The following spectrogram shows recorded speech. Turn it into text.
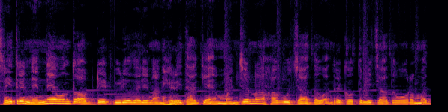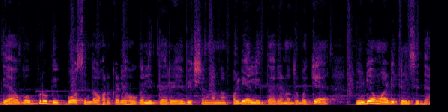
ಸ್ನೇಹಿತರೆ, ನಿನ್ನೆ ಒಂದು ಅಪ್ಡೇಟ್ ವಿಡಿಯೋದಲ್ಲಿ ನಾನು ಹೇಳಿದ ಹಾಗೆ ಮಂಜಣ್ಣ ಹಾಗೂ ಜಾಧವ್, ಅಂದರೆ ಗೌತಮಿ ಜಾಧವ್ ಅವರ ಮಧ್ಯ ಒಬ್ಬರು ಬಿಗ್ ಬಾಸಿಂದ ಹೊರಗಡೆ ಹೋಗಲಿದ್ದಾರೆ ಎವಿಕ್ಷನನ್ನು ಪಡೆಯಲಿದ್ದಾರೆ ಅನ್ನೋದ್ರ ಬಗ್ಗೆ ವಿಡಿಯೋ ಮಾಡಿ ತಿಳಿಸಿದ್ದೆ.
